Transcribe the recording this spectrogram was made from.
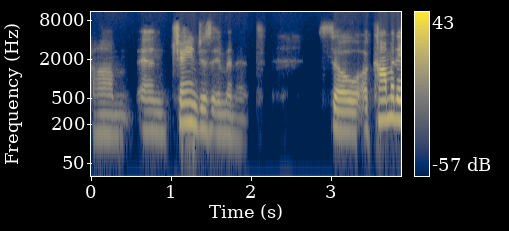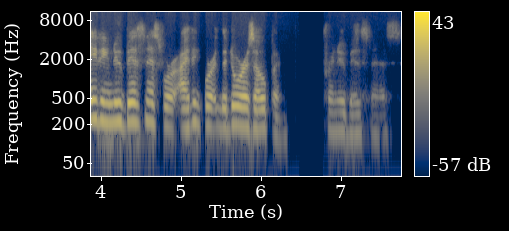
um, and change is imminent. So, accommodating new business, where I think we're, the door is open for new business.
